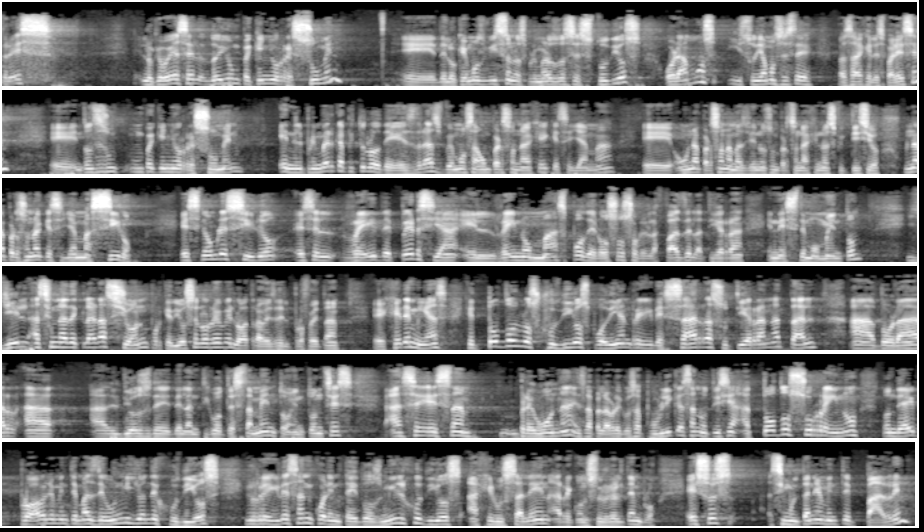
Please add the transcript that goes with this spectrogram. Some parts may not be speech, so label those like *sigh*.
3. Lo que voy a hacer, doy un pequeño resumen eh, de lo que hemos visto en los primeros dos estudios. Oramos y estudiamos este pasaje, ¿les parece? Eh, entonces, un, pequeño resumen. En el primer capítulo de Esdras vemos a un personaje que se llama, eh, o una persona más bien, no es un personaje, no es ficticio, una persona que se llama Ciro. Este hombre Ciro es el rey de Persia, el reino más poderoso sobre la faz de la tierra en este momento. Y él hace una declaración, porque Dios se lo reveló a través del profeta eh, Jeremías, que todos los judíos podían regresar a su tierra natal a adorar a al Dios de, del Antiguo Testamento. Entonces hace esta pregona, es la palabra que usa, publica esa noticia a todo su reino, donde hay probablemente más de un millón de judíos y regresan 42 mil judíos a Jerusalén a reconstruir el templo. Eso es simultáneamente padre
